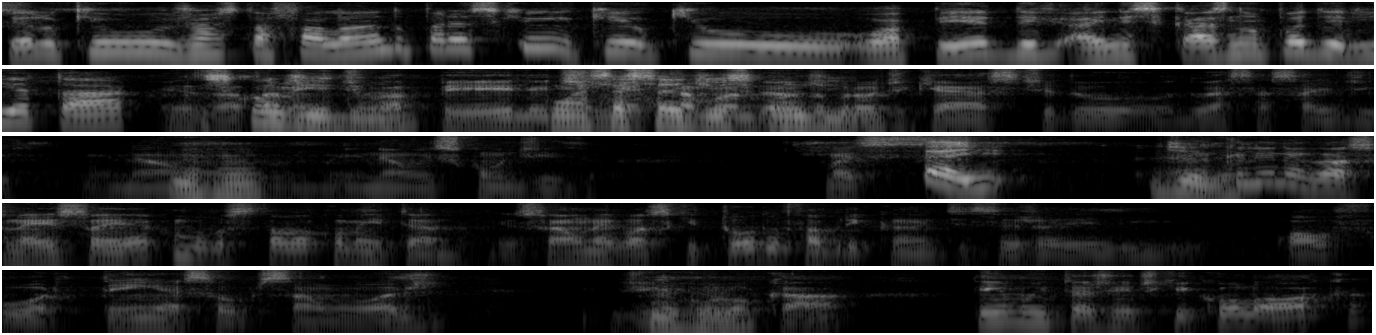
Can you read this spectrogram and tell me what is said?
pelo que o Jorge está falando, parece que, que, que o, o AP deve, aí nesse caso não poderia estar tá escondido. O né? AP ele Com tinha SSID que tá mandando o broadcast do, do SSID e não, uhum. e não escondido. Mas é, e, é aquele negócio, né? Isso aí é como você estava comentando. Isso é um negócio que todo fabricante, seja ele qual for, tem essa opção hoje de uhum. colocar. Tem muita gente que coloca.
